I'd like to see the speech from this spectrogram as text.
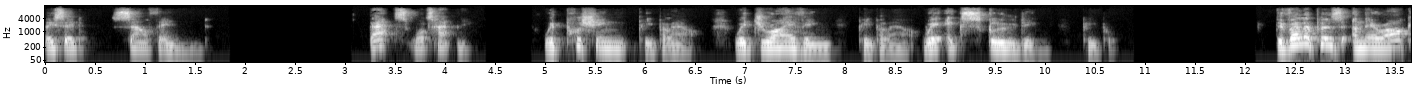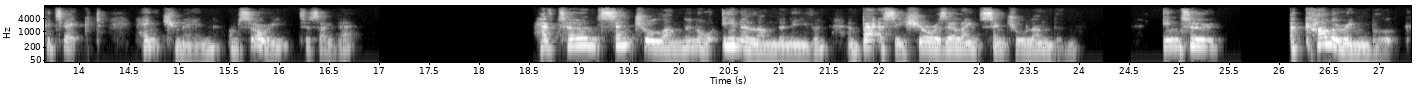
They said, Southend. That's what's happening. We're pushing people out, we're driving people out. We're excluding people. Developers and their architect henchmen, I'm sorry to say that, have turned central London or inner London even, and Battersea sure as hell ain't central London, into a colouring book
